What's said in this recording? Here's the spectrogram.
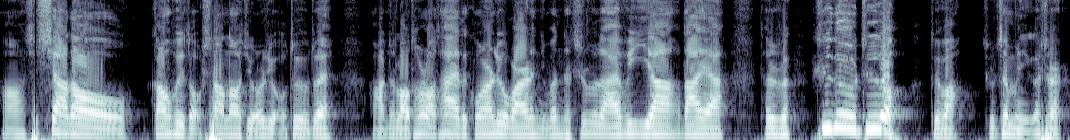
啊，这下到刚会走，上到九十九，对不对？啊，这老头老太太公园遛弯的，你问他知不知道 F 一啊，大爷，他就说知道知道，对吧？就这么一个事儿。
